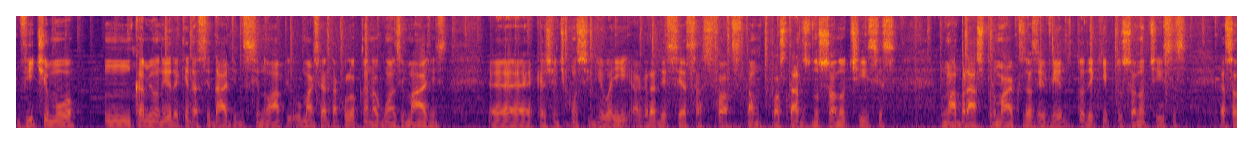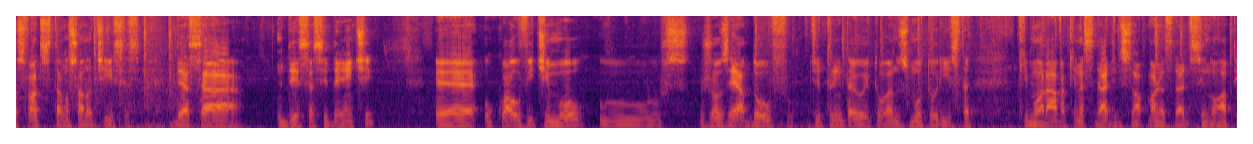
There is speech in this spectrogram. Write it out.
vitimou um caminhoneiro aqui da cidade de Sinop. O Marcelo está colocando algumas imagens é, que a gente conseguiu aí. Agradecer essas fotos, estão postadas no Só Notícias. Um abraço para o Marcos Azevedo, toda a equipe do Só Notícias. Essas fotos estão no Só Notícias. Dessa, desse acidente é, o qual vitimou o José Adolfo, de 38 anos, motorista, que morava aqui na cidade de Sinop, mora na cidade de Sinop,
